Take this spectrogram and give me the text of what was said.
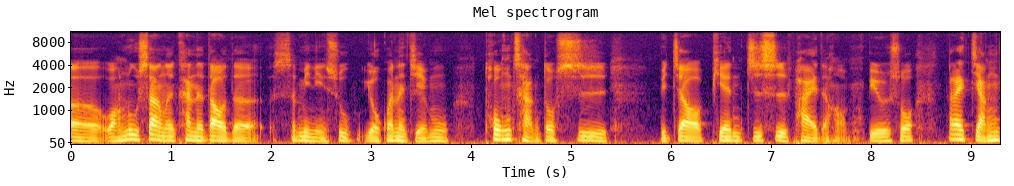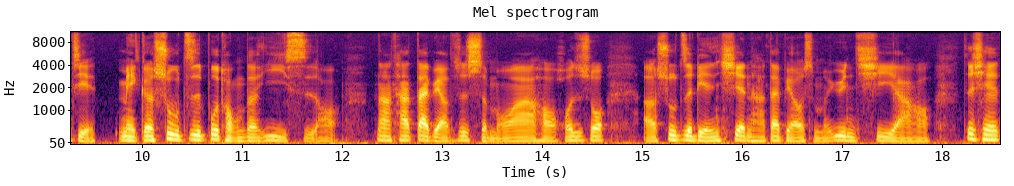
呃，网络上呢看得到的生命灵数有关的节目，通常都是比较偏知识派的哈。比如说，他来讲解每个数字不同的意思哦，那它代表的是什么啊？哈，或者说呃数字连线啊，代表什么运气啊？哈，这些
